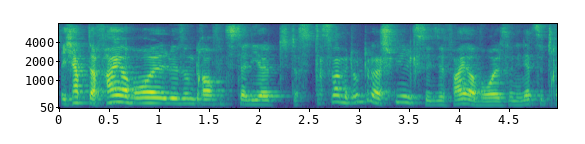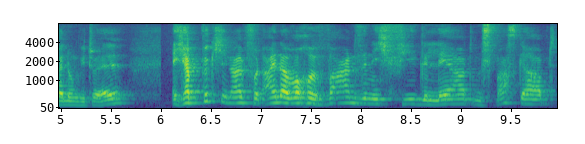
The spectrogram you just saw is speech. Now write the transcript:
ich habe da Firewall-Lösungen drauf installiert. Das, das war mitunter das Schwierigste, diese Firewalls und die Netzetrennung virtuell. Ich habe wirklich innerhalb von einer Woche wahnsinnig viel gelernt und Spaß gehabt.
